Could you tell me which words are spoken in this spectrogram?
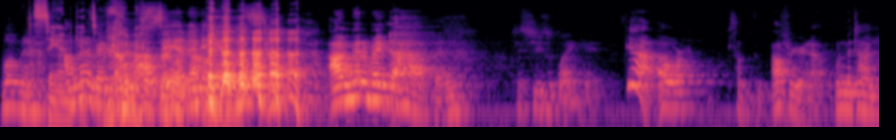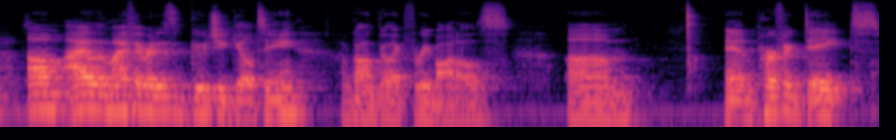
Well, I'm gonna, Sand I'm gonna gets make that everywhere. happen. Sand and I'm I'm gonna make that happen. Just use a blanket. Yeah, or something. I'll figure it out when the time comes. Um, I my favorite is Gucci Guilty. I've gone through like three bottles. Um, and perfect dates.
